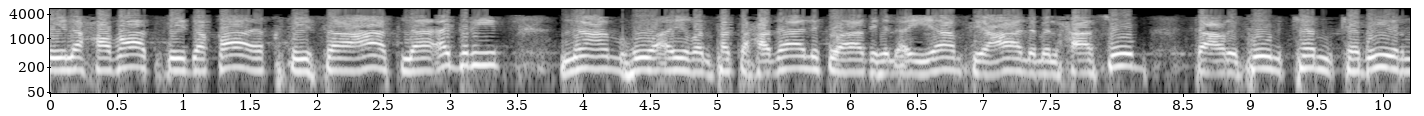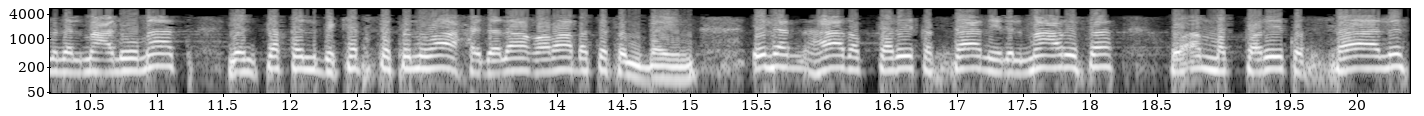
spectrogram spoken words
في لحظات في دقائق في ساعات لا أدري. نعم هو أيضا فتح ذلك وهذه الأيام في عالم الحاسوب. تعرفون كم كبير من المعلومات ينتقل بكبسة واحدة لا غرابة في البين. إذا هذا الطريق الثاني للمعرفة وأما الطريق الثالث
